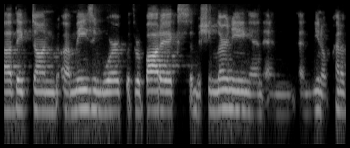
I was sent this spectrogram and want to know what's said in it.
Uh, they've done amazing work with robotics and machine learning, and and and you know, kind of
